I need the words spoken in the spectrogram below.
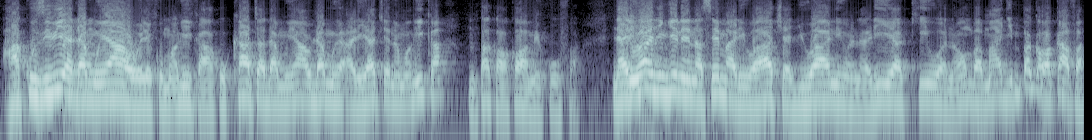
hakuziwia damu yao ile kumwagika, hakukata damu yao, damu aliacha inamwagika mpaka wakawa wamekufa. Na riwaya nyingine inasema aliwaacha juani, wanalia kiu, wanaomba maji mpaka wakafa.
